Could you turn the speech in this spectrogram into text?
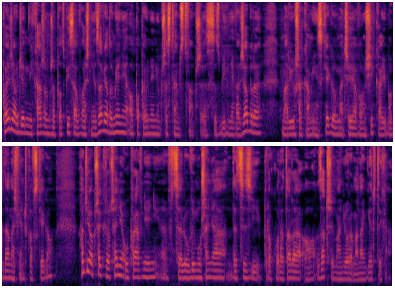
powiedział dziennikarzom, że podpisał właśnie zawiadomienie o popełnieniu przestępstwa przez Zbigniewa Ziobrę, Mariusza Kamińskiego, Macieja Wąsika i Bogdana Święczkowskiego. Chodzi o przekroczenie uprawnień w celu wymuszenia decyzji prokuratora o zatrzymaniu Romana Giertycha.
